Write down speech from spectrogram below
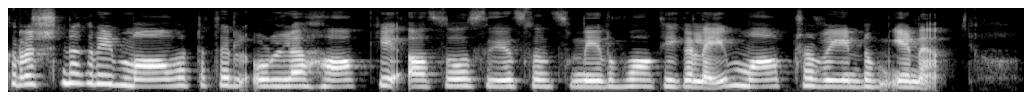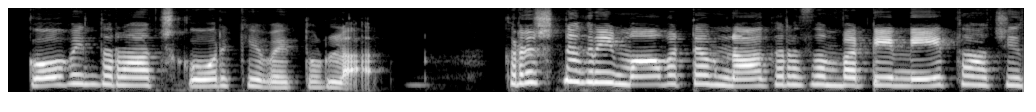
கிருஷ்ணகிரி மாவட்டத்தில் உள்ள ஹாக்கி அசோசியேஷன்ஸ் நிர்வாகிகளை மாற்ற வேண்டும் என கோவிந்தராஜ் கோரிக்கை வைத்துள்ளார். கிருஷ்ணகிரி மாவட்டம் நாகரசம்பட்டி நேதாஜி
